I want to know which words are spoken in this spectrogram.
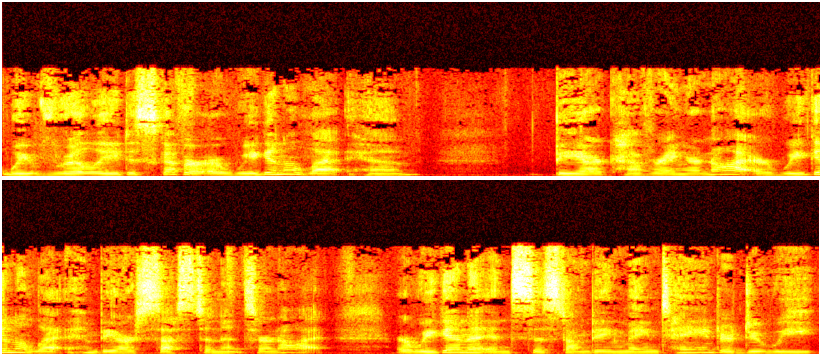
we really discover are we going to let Him be our covering or not? Are we going to let Him be our sustenance or not? Are we going to insist on being maintained or do we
